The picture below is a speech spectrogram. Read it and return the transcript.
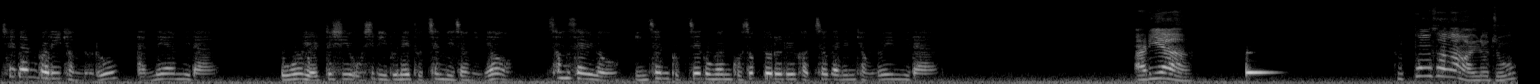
최단거리 경로로 안내합니다. 오후 12시 52분에 도착 예정이며 성살로 인천국제공항 고속도로를 거쳐가는 경로입니다. 아리야 교통 상황 알려줘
